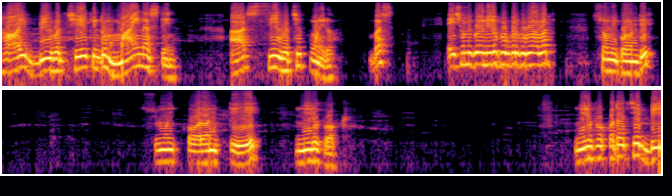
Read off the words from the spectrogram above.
ছয় বি হচ্ছে কিন্তু মাইনাস টেন আর সি হচ্ছে পনেরো। বাস এই সমীকরণ নিরূপক বের করব আবার। সমীকরণটির সমীকরণটির নিরূপক। নিরূপক কত হচ্ছে b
